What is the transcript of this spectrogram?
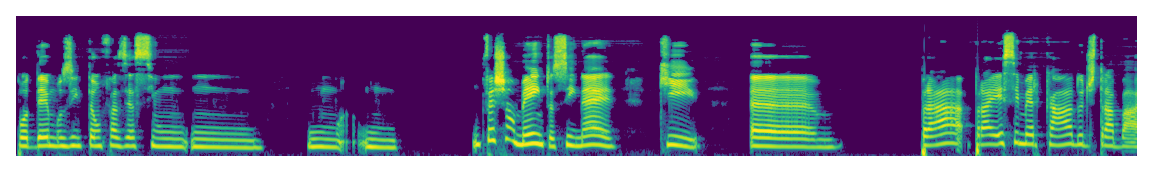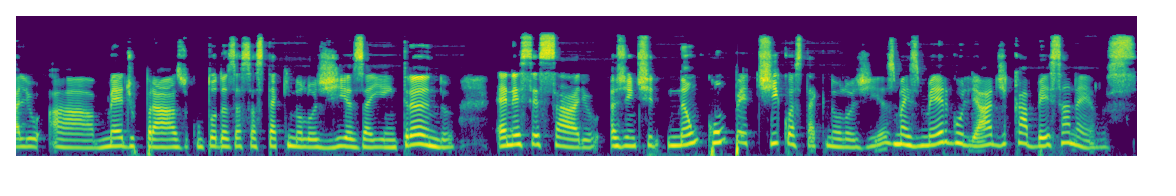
podemos então fazer assim um, um, um, um, um fechamento, assim, né, que é, para esse mercado de trabalho a médio prazo, com todas essas tecnologias aí entrando, é necessário a gente não competir com as tecnologias, mas mergulhar de cabeça nelas.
